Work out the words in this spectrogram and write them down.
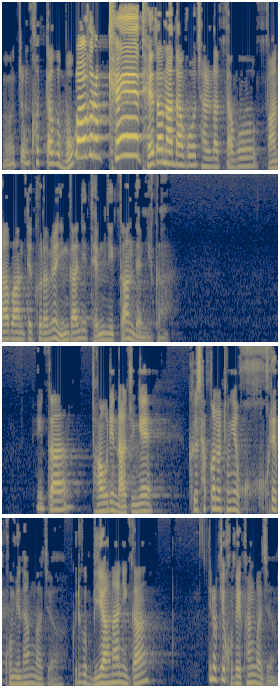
어, 좀 컸다고 뭐가 그렇게 대단하다고 잘났다고 바나바한테 그러면 인간이 됩니까 안 됩니까? 그러니까 바울이 나중에 그 사건을 통해 오래 고민한 거죠. 그리고 미안하니까 이렇게 고백한 거죠.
